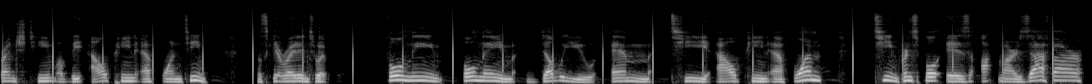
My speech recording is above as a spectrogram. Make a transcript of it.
French team of the Alpine F1 team. Let's get right into it. Full name, full name BWT Alpine F1. Team principal is Otmar Szafnauer.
